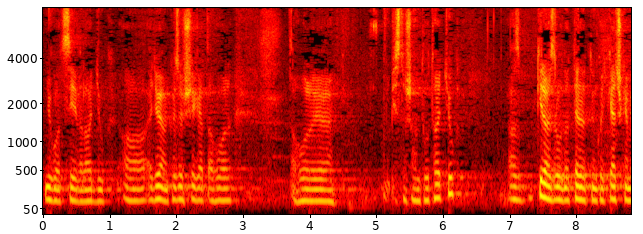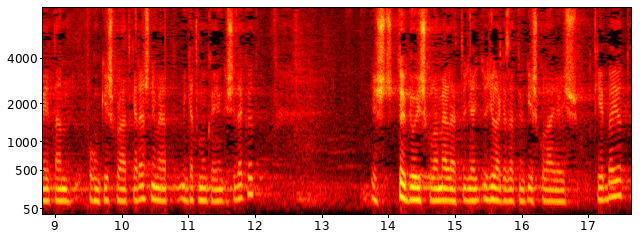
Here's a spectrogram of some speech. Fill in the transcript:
nyugodt szével adjuk. A, egy olyan közösséget, ahol, ahol ö, biztosan tudhatjuk. Az kirajzolódott előttünk, hogy Kecskeméten fogunk iskolát keresni, mert minket a munkahelyünk is ideköt. És több jó iskola mellett ugye a gyülekezetünk iskolája is képbe jött.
